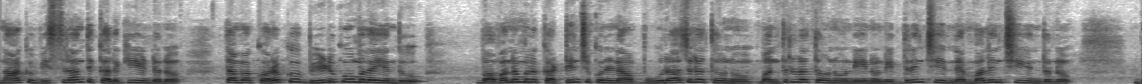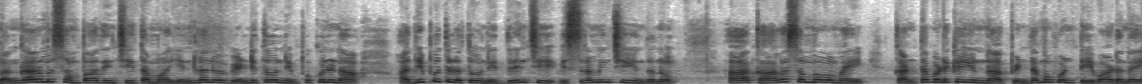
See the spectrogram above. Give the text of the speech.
నాకు విశ్రాంతి కలిగియుండును. తమ కొరకు బీడుభూముల ఎందు భవనములు కట్టించుకునిన భూరాజులతోనూ మంత్రులతోనూ నేను నిద్రించి నెమ్మలించి ఎందును? బంగారము సంపాదించి తమ ఇండ్లను వెండితో నింపుకునిన అధిపతులతో నిద్రించి విశ్రమించి ఎందును? ఆ కాల సంభవమై కంటబడికయున్న పిండము వంటి వాడనై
